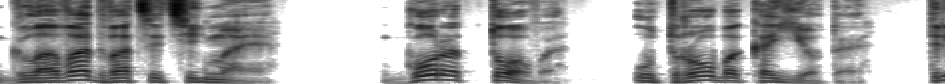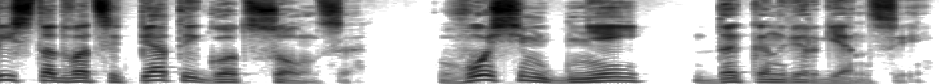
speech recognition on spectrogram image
Глава 27. Город Това. Утроба койота. 325 год Солнца. 8 дней до конвергенции.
